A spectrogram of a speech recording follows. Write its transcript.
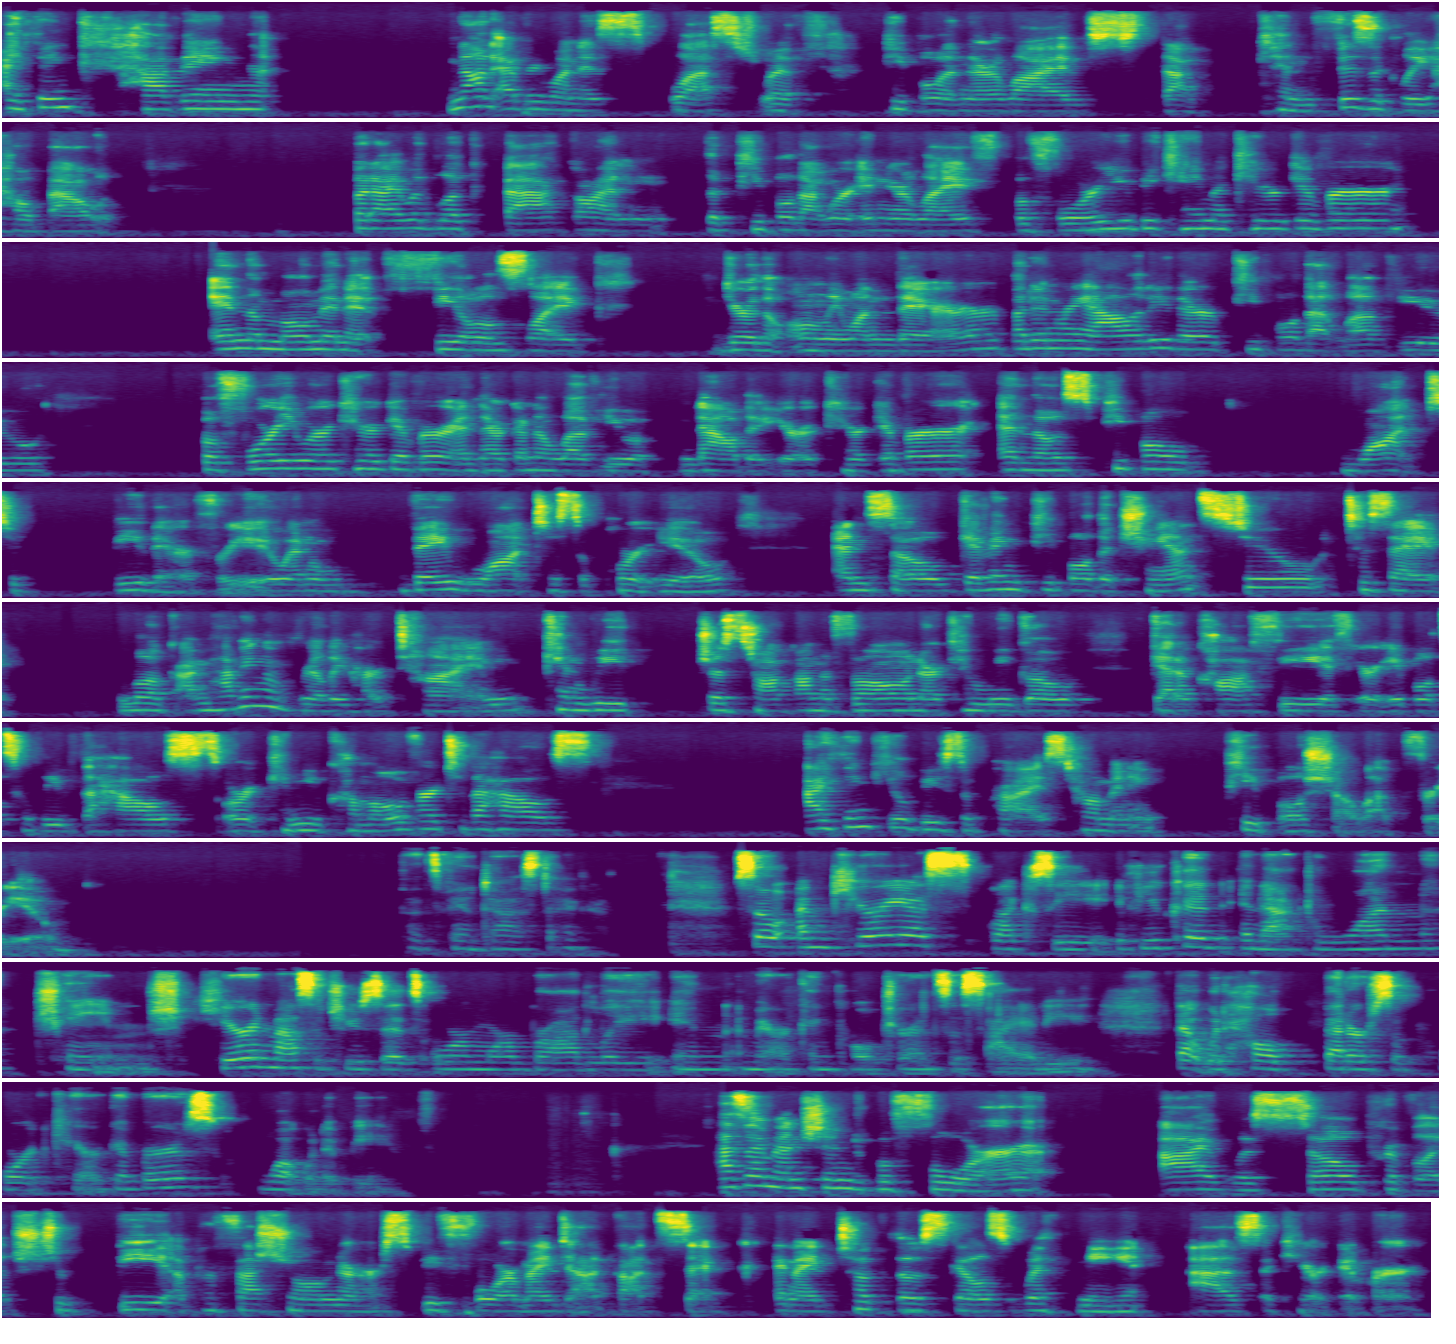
I think having not everyone is blessed with people in their lives that can physically help out but I would look back on the people that were in your life before you became a caregiver. In the moment, it feels like you're the only one there. But in reality, there are people that love you before you were a caregiver, and they're going to love you now that you're a caregiver. And those people want to be there for you and they want to support you. And so giving people the chance to to say, look, I'm having a really hard time. Can we just talk on the phone or can we go get a coffee if you're able to leave the house or can you come over to the house? I think you'll be surprised how many people show up for you. That's fantastic. So I'm curious, Lexi, if you could enact one change here in Massachusetts or more broadly in American culture and society that would help better support caregivers, what would it be? As I mentioned before, I was so privileged to be a professional nurse before my dad got sick, and I took those skills with me as a caregiver.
